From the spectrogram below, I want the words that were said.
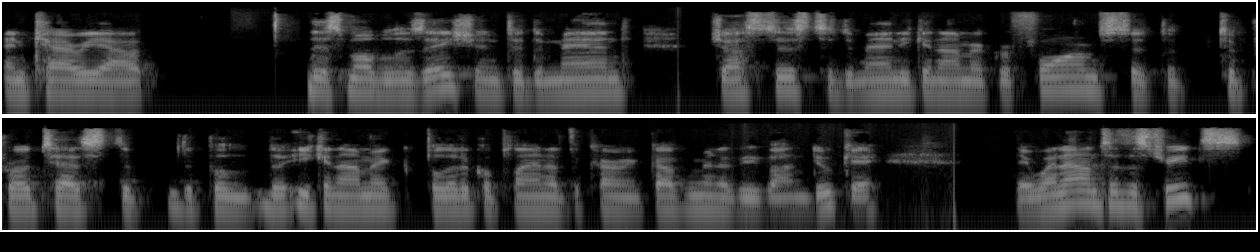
and carry out this mobilization to demand justice, to demand economic reforms, to, to, to protest the, the, the, economic political plan of the current government of Ivan Duque. They went out into the streets.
